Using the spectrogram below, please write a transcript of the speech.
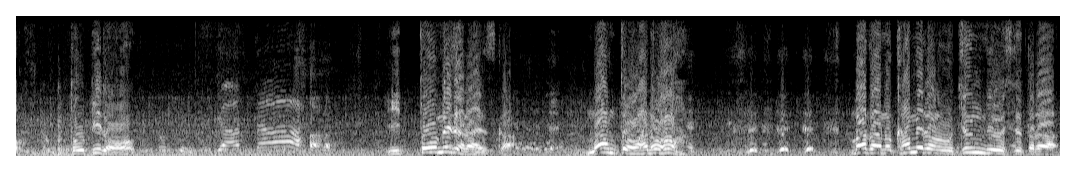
おトーピードやったー一投目じゃないですか。なんとあのまだあのカメラの準備をしてたら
